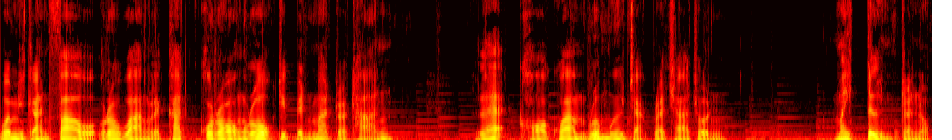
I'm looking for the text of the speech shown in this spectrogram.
ว่ามีการเฝ้าระวังและคัดกรองโรคที่เป็นมาตรฐาน และขอความร่วมมือจากประชาชน ไม่ตื่นตระหนก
